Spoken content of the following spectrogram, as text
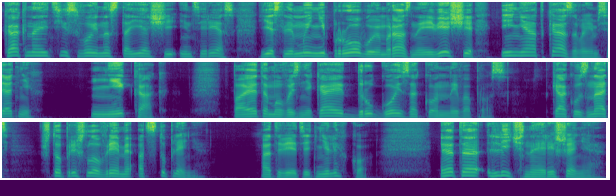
Как найти свой настоящий интерес, если мы не пробуем разные вещи и не отказываемся от них? Никак. Поэтому возникает другой законный вопрос. Как узнать, что пришло время отступления? Ответить нелегко. Это личное решение,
